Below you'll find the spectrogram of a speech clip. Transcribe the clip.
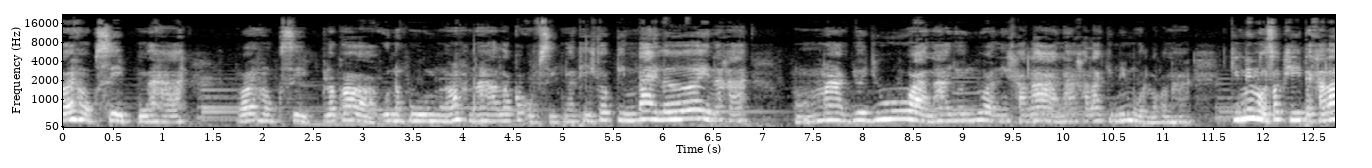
ร้อยหกสิบนะคะร้อยหกสิบแล้วก็อุณหภูมิเนาะนะคะ แล้วก็อบ 10 นาทีก็กินได้เลยนะคะ อมมากยั่วๆนะคะยั่วๆนี่คาร่านะคะคาร่ากินไม่หมดหรอกนะคะกินไม่หมดสักทีแต่คาร่า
